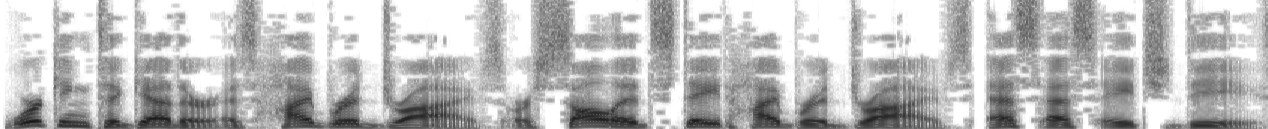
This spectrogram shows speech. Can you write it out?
working together as hybrid drives or solid-state hybrid drives SSHDs.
